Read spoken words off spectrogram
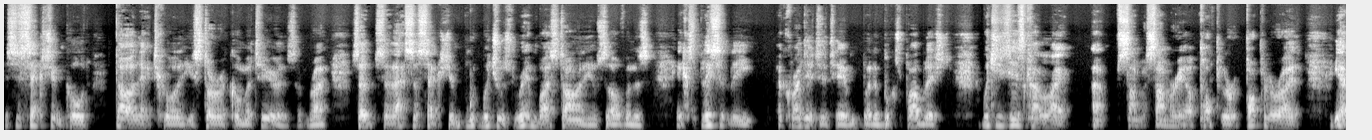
it's a section called dialectical and historical materialism, right? So so that's a section which was written by Stalin himself and is explicitly accredited him when the book's published, which is his kind of like uh, summary or popular, popularize, yeah,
